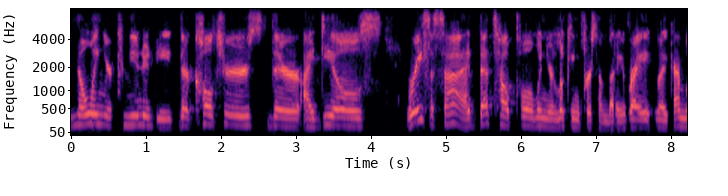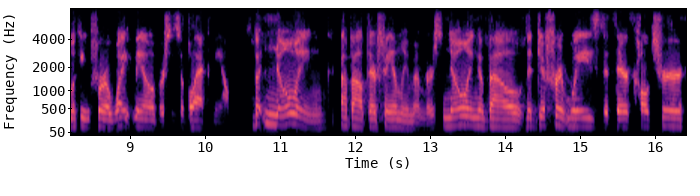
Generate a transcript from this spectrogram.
knowing your community, their cultures, their ideals, race aside, that's helpful when you're looking for somebody, right? Like I'm looking for a white male versus a black male. But knowing about their family members, knowing about the different ways that their culture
